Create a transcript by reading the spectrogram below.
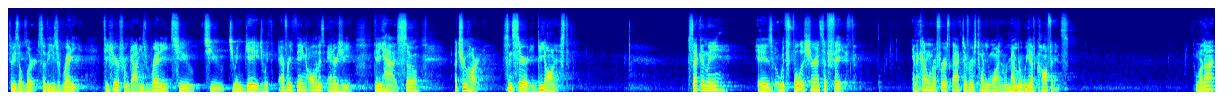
so he's alert, so that he's ready to hear from God. He's ready to, to, to engage with everything, all of his energy that he has. So, a true heart, sincerity, be honest. Secondly, is with full assurance of faith. And I kind of want to refer us back to verse 21. Remember, we have confidence. We're not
